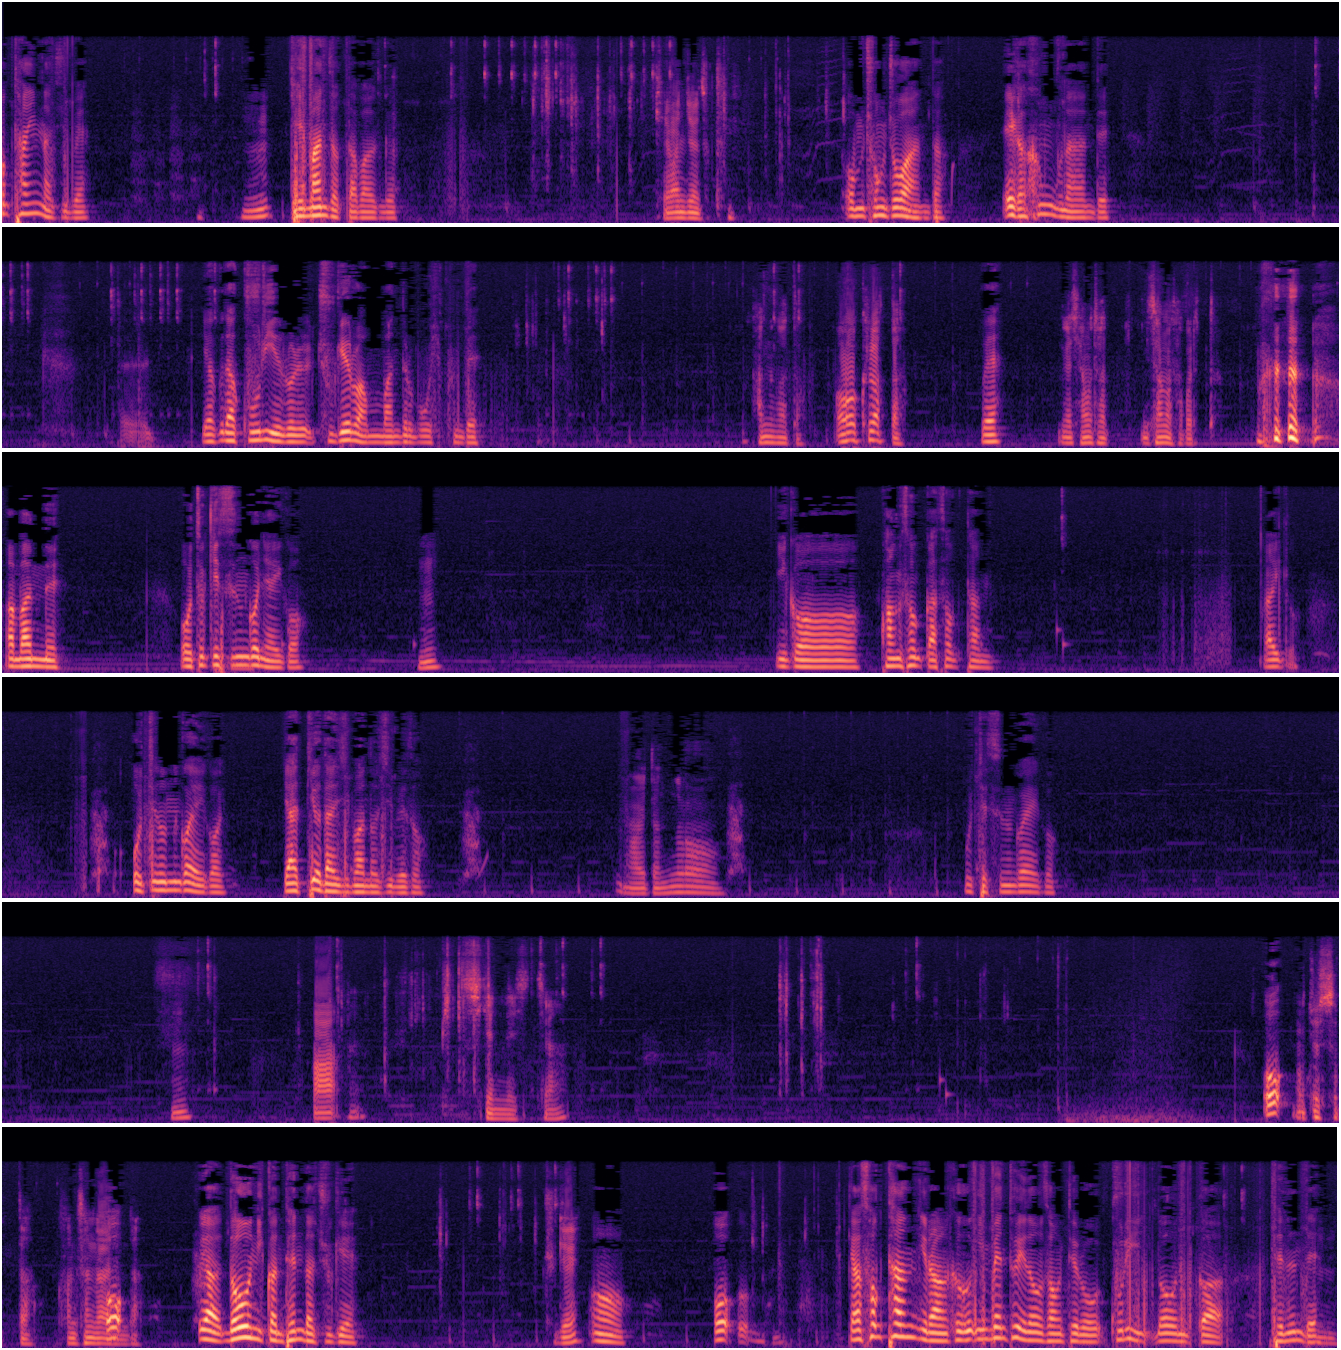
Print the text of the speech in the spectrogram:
석탄 있나 집에? 음? 개 만졌다 방금. 개완전 속탄. 엄청 좋아한다. 애가 흥분하는데. 야, 나 구리를 주개로 한번 만들어 보고 싶은데. 가능하다. 어, 큰일 났다. 왜? 내가 잘못한, 이상한 거 사버렸다. 아, 맞네. 어떻게 쓰는 거냐, 이거. 응? 이거, 광석과 석탄. 아, 이거. 어째 놓는 거야, 이거. 야, 뛰어다니지 마, 너 집에서. I don't know. 어째 쓰는 거야, 이거. 아, 미치겠네, 진짜. 어? 어쩔 수 없다. 광산 가야 어? 된다. 야, 넣으니까 된다, 주게. 그게? 어. 어, 어. 그냥 석탄이랑 그거 인벤토리 넣은 상태로 구리 넣으니까 되는데. 음.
